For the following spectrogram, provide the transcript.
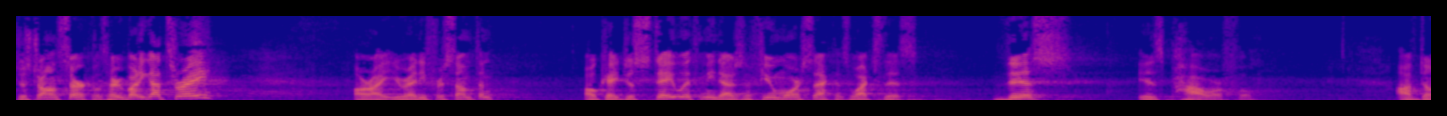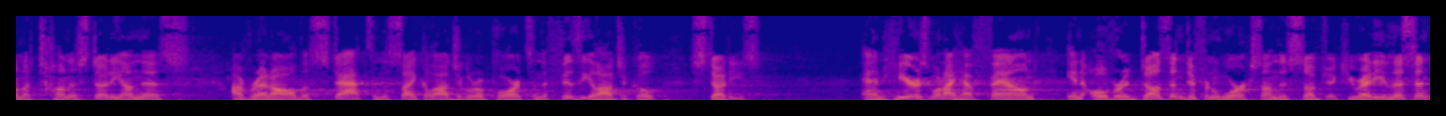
Just draw in circles. Everybody got three? All right, you ready for something? Okay, just stay with me. There's a few more seconds. Watch this. This is powerful. I've done a ton of study on this. I've read all the stats and the psychological reports and the physiological studies. And here's what I have found in over a dozen different works on this subject. You ready? Listen.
